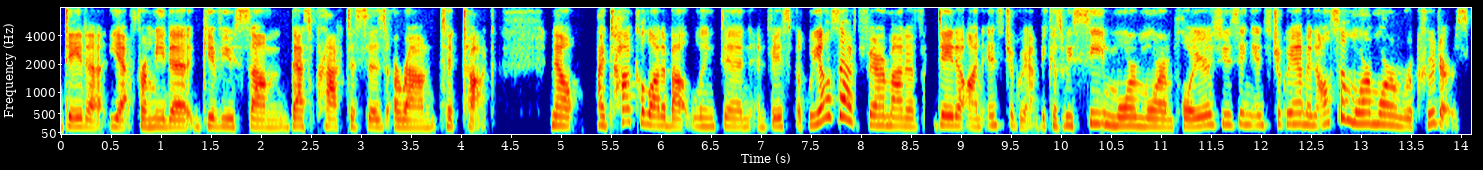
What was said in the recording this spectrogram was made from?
data yet for me to give you some best practices around TikTok. Now, I talk a lot about LinkedIn and Facebook. We also have a fair amount of data on Instagram because we see more and more employers using Instagram and also more and more recruiters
